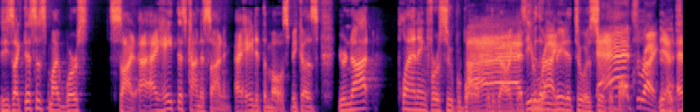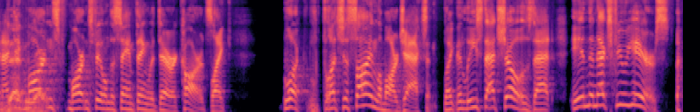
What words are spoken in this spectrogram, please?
He's like, this is my worst sign. I, I, hate this kind of signing. I hate it the most because you're not planning for a Super Bowl That's with a guy like this, even right. though he made it to a Super That's Bowl. That's right. Yeah, That's and exactly I think Martin's right. Martin's feeling the same thing with Derek Carr. It's like, look, let's just sign Lamar Jackson. Like at least that shows that in the next few years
